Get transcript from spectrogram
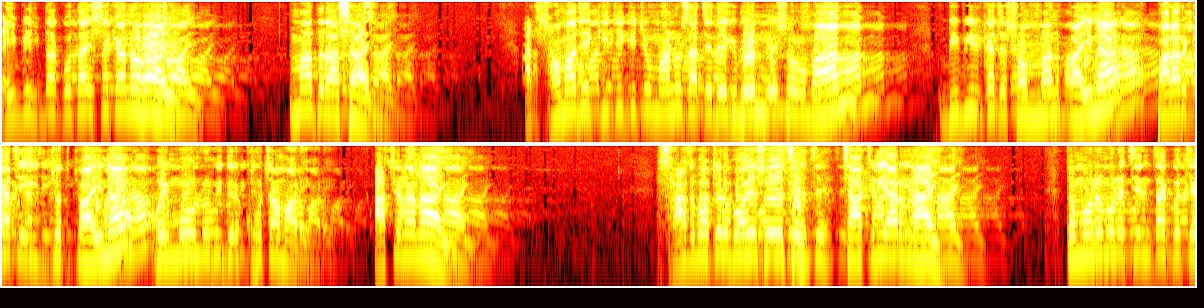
এই বিদ্যা কোথায় শেখানো হয়? মাদ্রাসায়। আর সমাজে কিছু কিছু মানুষ আছে, দেখবেন মুসলমান, বিবির কাছে সম্মান পায় না, পাড়ার কাছে ইজ্জত পায় না, ওই মৌলবীদের খোঁচা মারে। আছে না নাই? ষাট বছর বয়স হয়েছে, চাকরি আর নাই। তো মনে মনে চিন্তা করছে,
